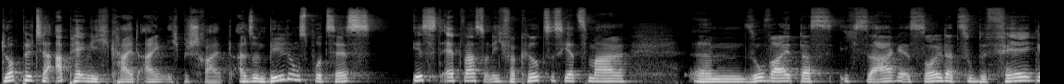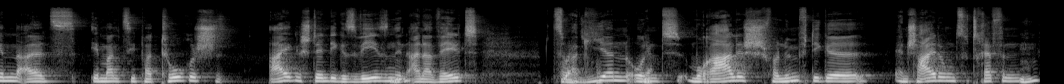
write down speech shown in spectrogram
doppelte Abhängigkeit eigentlich beschreibt. Also ein Bildungsprozess ist etwas, und ich verkürze es jetzt mal, ähm, so weit, dass ich sage, es soll dazu befähigen, als emanzipatorisch eigenständiges Wesen mhm. in einer Welt zu agieren und ja. moralisch vernünftige Entscheidungen zu treffen, mhm.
